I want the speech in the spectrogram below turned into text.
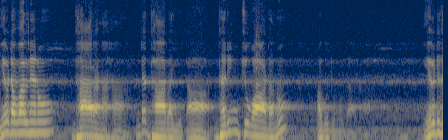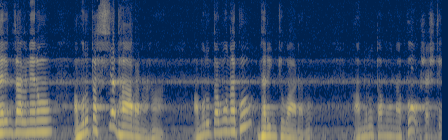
ఏమిటవ్వాలి నేను? ధారణ. అంటే ధారయిత. ధరించువాడను అగుదునుగాక ఏమిటి ధరించాలి నేను? అమృతస్య ధారణ. అమృతమునకు ధరించువాడను. అమృతమునకు షష్ఠి.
